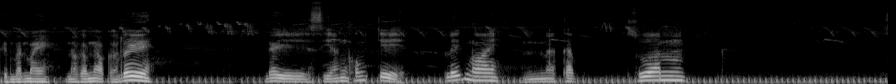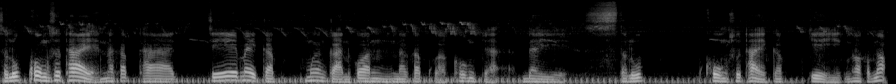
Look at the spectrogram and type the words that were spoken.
ขึ้นบ้านใหม่นาะครับนาะก็เลย ได้เสียงของเจเล็กน้อยนะครับ ส่วน สรุปโค้งสุดท้ายนะครับถ้าเจไม่กลับเมืองการก่อนนะครับก็คงจะได้สรุปโค้งสุดท้ายกับเจอีกนาะครับเนาะ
